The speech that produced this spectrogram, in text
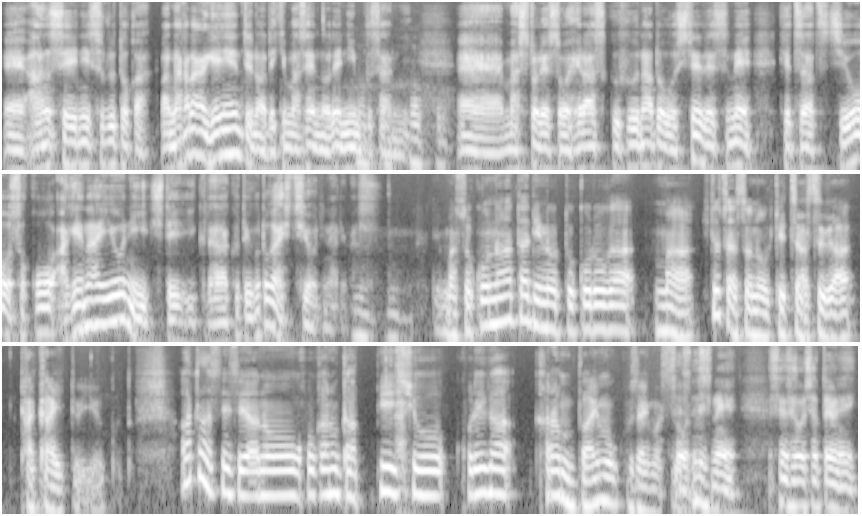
えー、安静にするとか、まあ、なかなか減塩というのはできませんので妊婦さんに、えーまあ、ストレスを減らす工夫などをしてですね血圧値をそこを上げないようにしていただくということが必要になります。うんうんまあ、そこの辺りのところがまあ一つはその血圧が高いということ。あとは先生あの他の合併症、はい、これが絡む場合もございます、ね、そうですね。先生おっしゃったように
